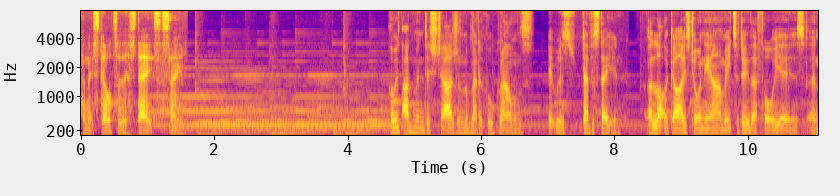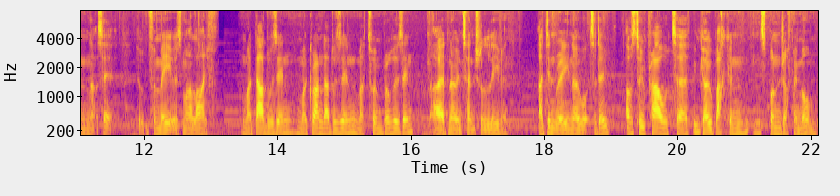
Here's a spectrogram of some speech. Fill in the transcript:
and it's still to this day it's the same. I was admin discharged under medical grounds. It was devastating. A lot of guys join the army to do their four years and that's it. For me, it was my life. My dad was in, my granddad was in, my twin brother's in. I had no intention of leaving. I didn't really know what to do. I was too proud to go back and, and sponge off my mum.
